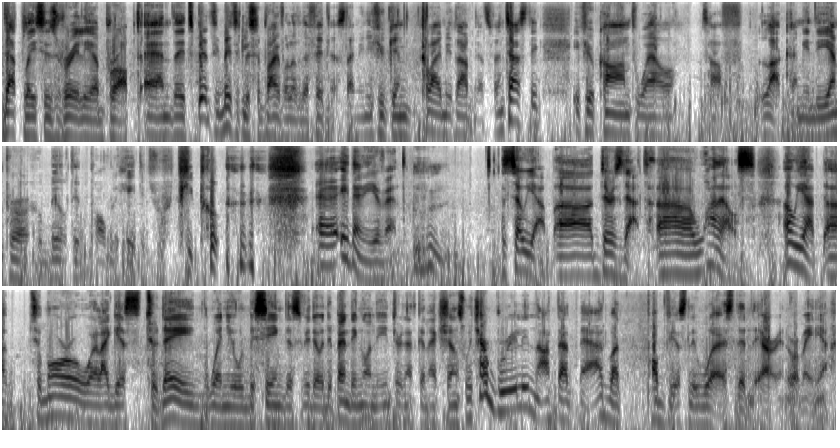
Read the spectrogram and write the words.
That place is really abrupt and it's basically survival of the fittest. I mean, if you can climb it up, that's fantastic. If you can't, well, tough luck. I mean, the emperor who built it probably hated your people. uh, in any event. so yeah uh, there's that. Uh, what else? Oh yeah uh, tomorrow well I guess today when you will be seeing this video depending on the internet connections which are really not that bad but obviously worse than they are in Romania.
